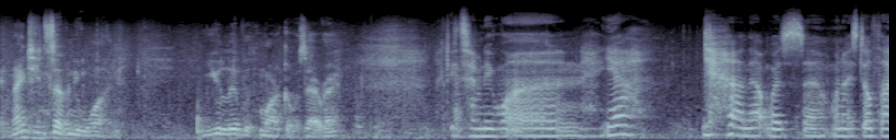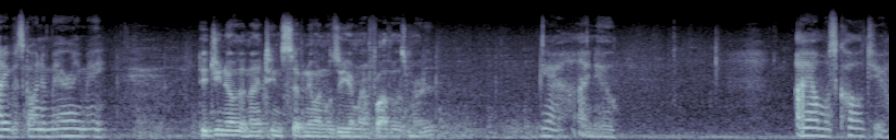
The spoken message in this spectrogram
In 1971, you lived with Marco, is that right? 1971. Yeah. Yeah, that was uh, when I still thought he was going to marry me. Did you know that 1971 was the year my father was murdered? Yeah, I knew. I almost called you.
